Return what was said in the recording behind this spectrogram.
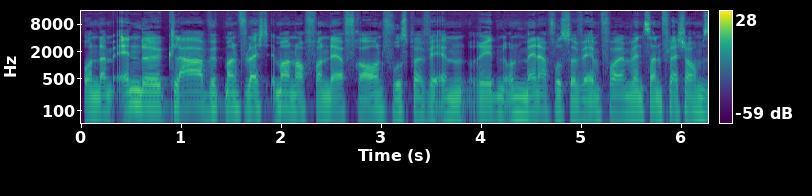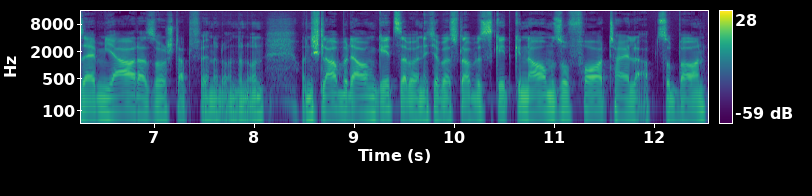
Und am Ende, klar, wird man vielleicht immer noch von der Frauenfußball-WM reden und Männerfußball-WM, vor allem wenn es dann vielleicht auch im selben Jahr oder so stattfindet und und und. Und ich glaube, darum geht es aber nicht. Aber ich glaube, es geht genau um so Vorteile abzubauen.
